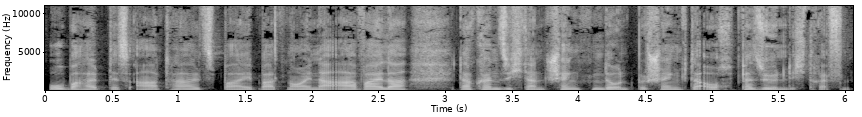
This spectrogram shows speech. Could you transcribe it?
oberhalb des Ahrtals bei Bad Neuenahr-Ahrweiler. Da können sich dann Schenkende und Beschenkte auch persönlich treffen.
